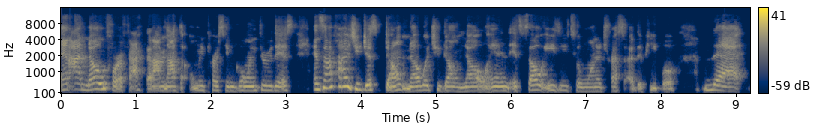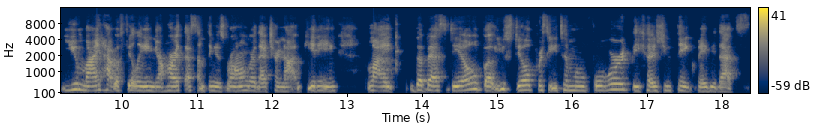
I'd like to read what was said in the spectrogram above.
and I know for a fact that I'm not the only person going through this. And sometimes you just don't know what you don't know. And it's so easy to want to trust other people that you might have a feeling in your heart that something is wrong or that you're not getting like the best deal, but you still proceed to move forward because you think maybe that's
